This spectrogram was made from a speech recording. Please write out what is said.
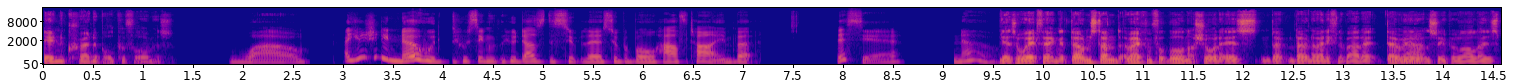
incredible performers. Wow. I usually know who who sings who does the super the Super Bowl halftime, but this year, no. Yeah, it's a weird thing. Don't understand American football. Not sure what it is. Don't don't know anything about it. Don't really know what the Super Bowl is.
